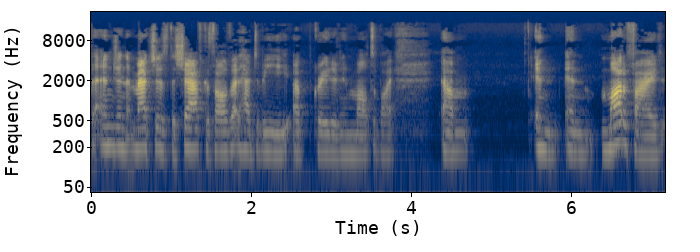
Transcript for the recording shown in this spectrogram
the engine that matches the shaft because all of that had to be upgraded and multiplied um, and and modified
